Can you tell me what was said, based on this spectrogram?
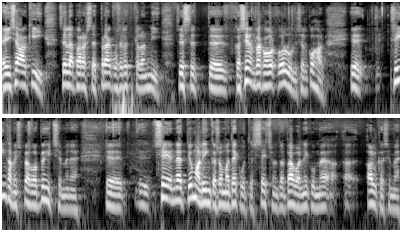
ei saagi, sellepärast et praegusel hetkel on nii, sest et eh, ka see on väga olulisel kohal. Eh, see hingamispäeva pühitsemine, eh, see, näete, jumal hingas oma tegudest seitsmendal päeval, nagu me algasime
